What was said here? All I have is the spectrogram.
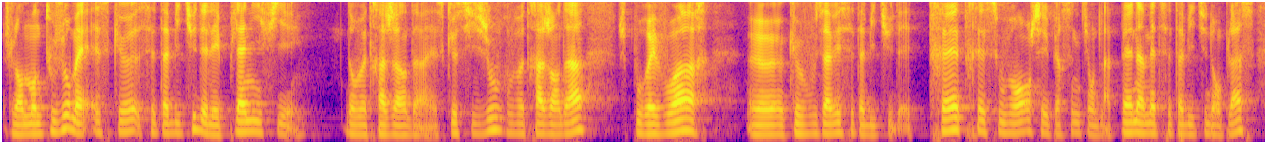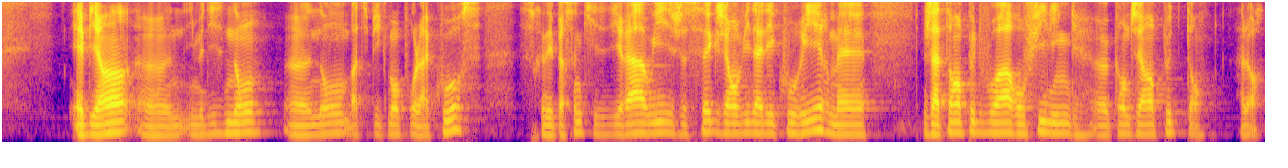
Je leur demande toujours, mais est-ce que cette habitude, elle est planifiée dans votre agenda? Est-ce que si j'ouvre votre agenda, je pourrais voir euh, que vous avez cette habitude? Et très, très souvent, chez les personnes qui ont de la peine à mettre cette habitude en place, eh bien, euh, ils me disent non. non, bah, typiquement pour la course, ce seraient des personnes qui se diraient Ah oui, je sais que j'ai envie d'aller courir, mais j'attends un peu de voir au feeling quand j'ai un peu de temps. Alors,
